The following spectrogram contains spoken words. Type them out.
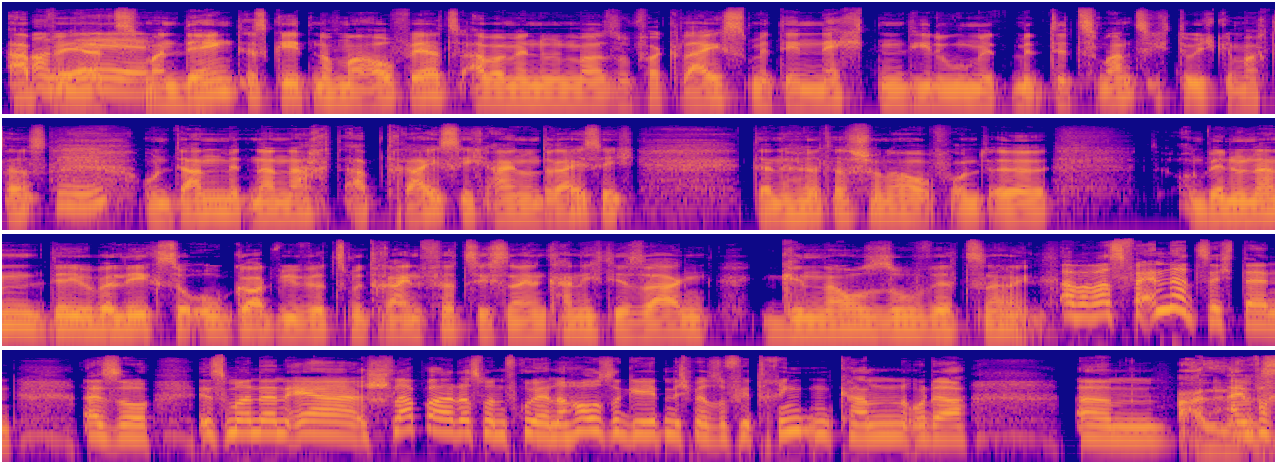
abwärts. Oh, nee. Man denkt, es geht nochmal aufwärts, aber wenn du mal so vergleichst mit den Nächten, die du mit Mitte 20 durchgemacht hast Mhm. und dann mit einer Nacht ab 30, 31, dann hört das schon auf. Und äh, und wenn du dann dir überlegst, so, oh Gott, wie wird's mit 43 sein, kann ich dir sagen, genau so wird's sein. Aber was verändert sich denn? Also ist man dann eher schlapper, dass man früher nach Hause geht, nicht mehr so viel trinken kann oder ähm, Alles. einfach,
